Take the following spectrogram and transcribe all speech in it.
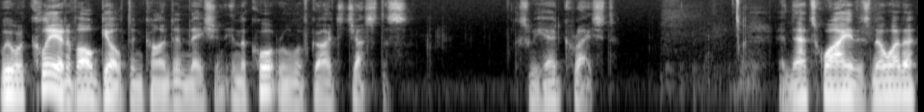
We were cleared of all guilt and condemnation in the courtroom of God's justice because we had Christ. And that's why there's no other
